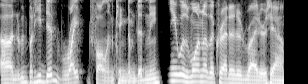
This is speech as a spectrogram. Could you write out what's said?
Uh, but he did write Fallen Kingdom, didn't he? He was one of the credited writers, yeah.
